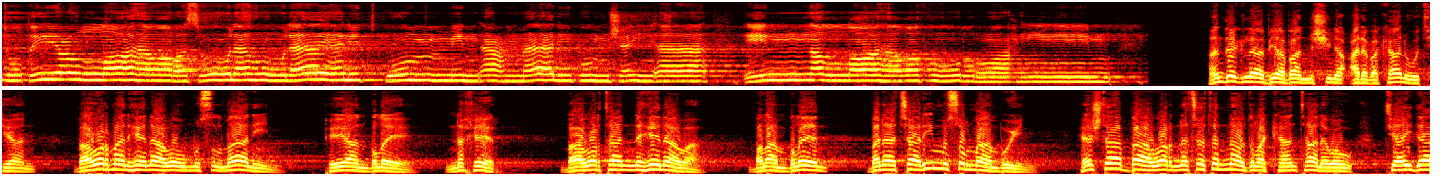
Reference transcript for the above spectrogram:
تطيعوا الله ورسوله لا يلتكم من أعمالكم شيئا إن الله غفور رحيم هەندێک لە بیابان نشینە عەرەبەکان وتیان باوەڕمان هێناوە و مسلمانین پێیان بڵێ نەخێر باوەڕتان نەهێناوە بەڵام بڵێن بەناچاری مسلمان بووین. هێشتا باوەڕ نەچۆتە ناو دڵەکانتانەوە و تایدا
